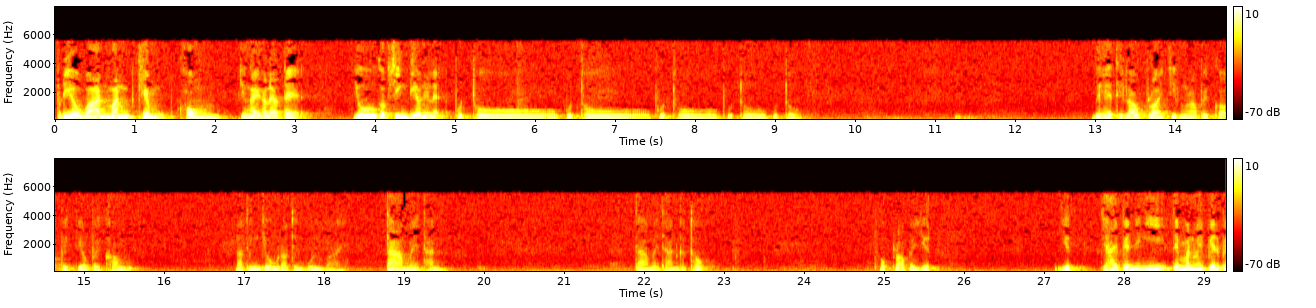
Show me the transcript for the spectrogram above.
เปรี้ยวหวานมันเค็มขมยังไงก็แล้วแต่ อยู่กับสิ่งเดียวนี่แหละ พุทโธ พุทโธ พุทโธ พุทโธ พุทโธด้วยเหตุที่เราปล่อยจิตของเราไปเกาะไปเกี่ยวไปคล้อง เราถึงจุ่งเราถึงวุ่นวายตามไม่ทัน ตามไม่ทันกับทุกทุกเราไปยึด ยึดจะให้เป็นอย่างนี้ แต่มันไม่เป็นไป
